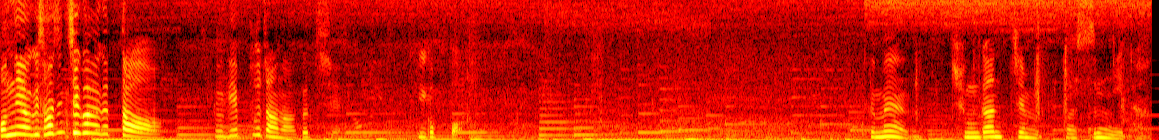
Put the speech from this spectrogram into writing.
언니 여기 사진 찍어야겠다. 여기 예쁘잖아, 그치? 이것 봐. 그러면 중간쯤 왔습니다.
